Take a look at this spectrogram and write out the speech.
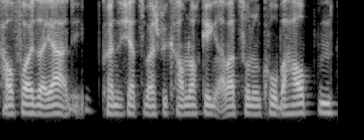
Kaufhäuser, ja, die können sich ja zum Beispiel kaum noch gegen Amazon und Co. behaupten.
